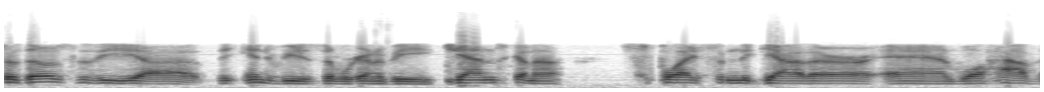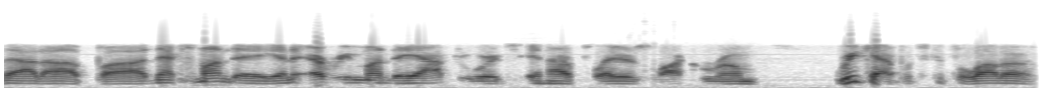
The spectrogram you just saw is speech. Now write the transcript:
So those are the uh, the interviews that we're going to be. Jen's going to splice them together, and we'll have that up uh, next Monday and every Monday afterwards in our players' locker room recap, which gets a lot of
